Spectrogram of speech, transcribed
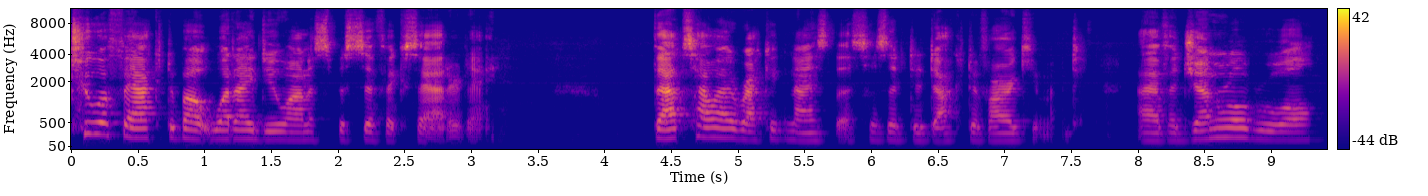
to a fact about what I do on a specific Saturday. That's how I recognize this as a deductive argument. I have a general rule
